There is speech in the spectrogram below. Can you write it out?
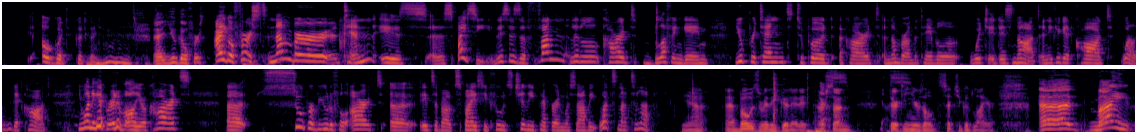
Oh, good, good, good. Uh, you go first. I go first. Number 10 is uh, Spicy. This is a fun little card bluffing game. You pretend to put a card, a number on the table, which it is not. And if you get caught, well, you get caught. You want to get rid of all your cards. Uh, super beautiful art. Uh, it's about spicy foods, chili, pepper, and wasabi. What's not to love? Yeah. Uh, Bo's really good at it. Yes. son, 13 years old, such a good liar. Uh, my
